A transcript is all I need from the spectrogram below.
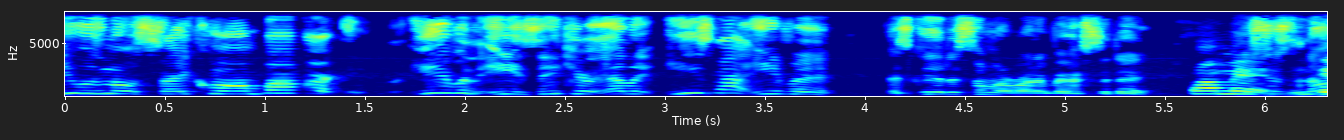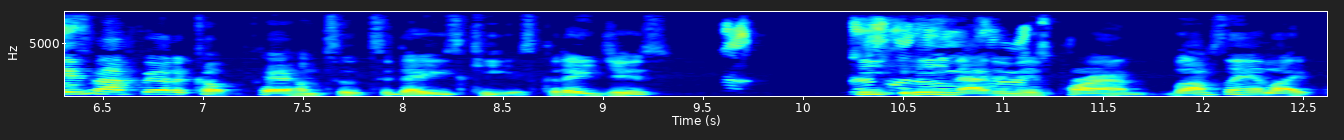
he was no Saquon Barkley. Even Ezekiel Elliott, he's not even as good as some of the running backs today. Well, I mean, It's it's, not fair to compare him to today's kids because they just he, That's why he not in his prime. But I'm saying like,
